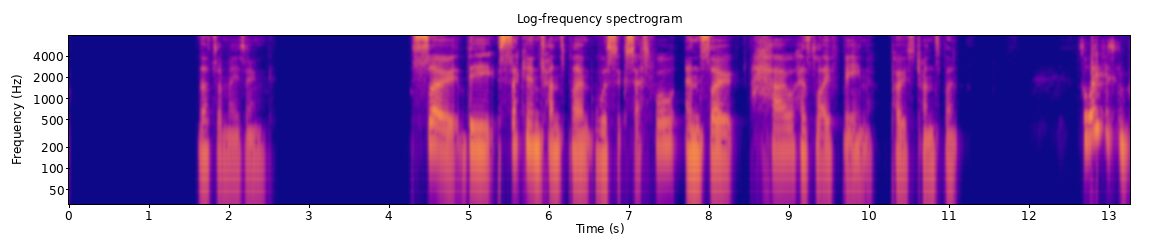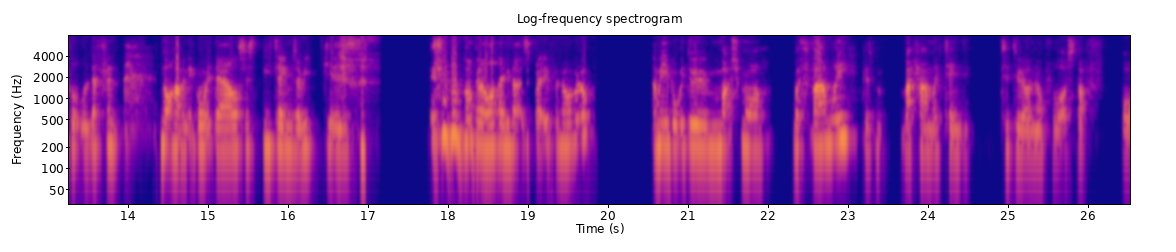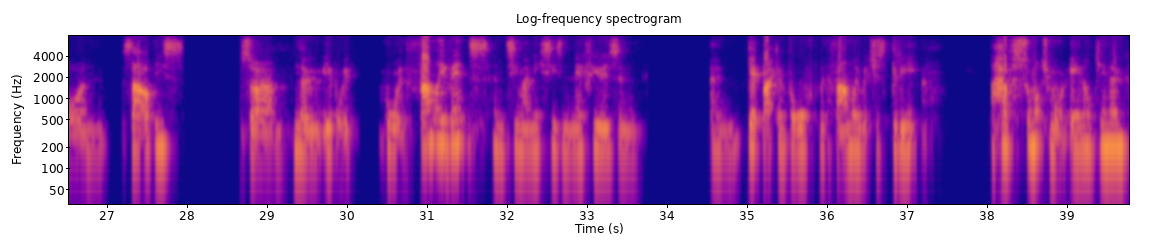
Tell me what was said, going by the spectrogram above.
That's amazing. So the second transplant was successful. And so, how has life been post transplant? So life is completely different. Not having to go to dialysis three times a week is, I'm not going to lie, that's pretty phenomenal. I'm able to do much more with family because my family tended to do an awful lot of stuff on Saturdays. So I'm now able to go to the family events and see my nieces and nephews and and get back involved with the family, which is great. I have so much more energy now.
